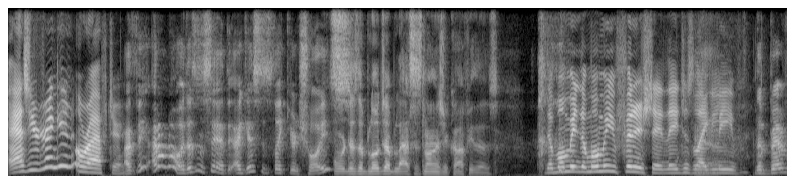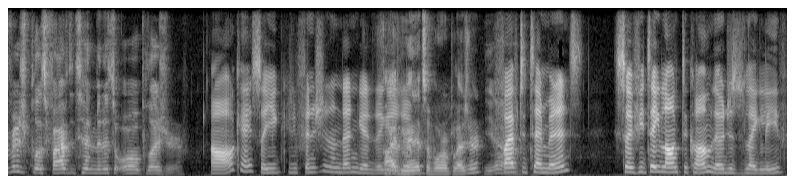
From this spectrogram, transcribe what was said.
As you're drinking or after? I think I don't know. It doesn't say. I, thi- I guess it's like your choice. or does the blowjob last as long as your coffee does? The moment the moment you finish it, they just like leave. the beverage plus five to ten minutes of oral pleasure. Oh, okay. So you can finish it and then get the Five minutes of oral pleasure. Yeah. Five to ten minutes. So if you take long to come, they'll just like leave.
